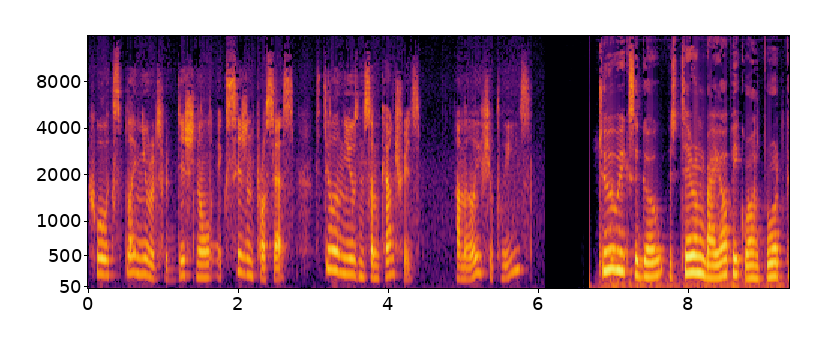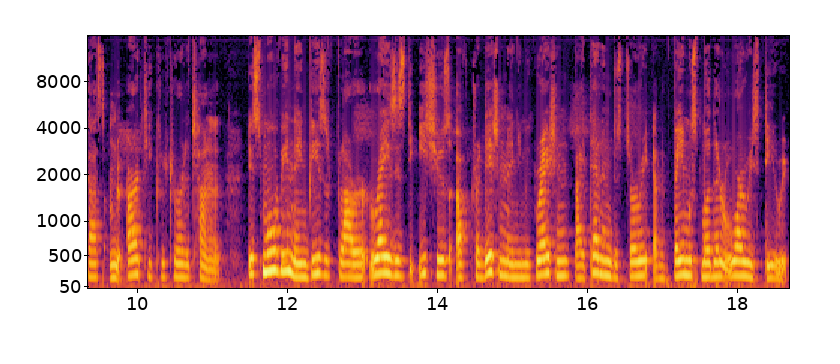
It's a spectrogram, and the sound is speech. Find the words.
who will explain you the traditional excision process still in use in some countries. Amélie, if you please. Two weeks ago, a stirring biopic was broadcast on the RT Cultural Channel. This movie, named Desert Flower, raises the issues of tradition and immigration by telling the story of the famous model Waris Dirie.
